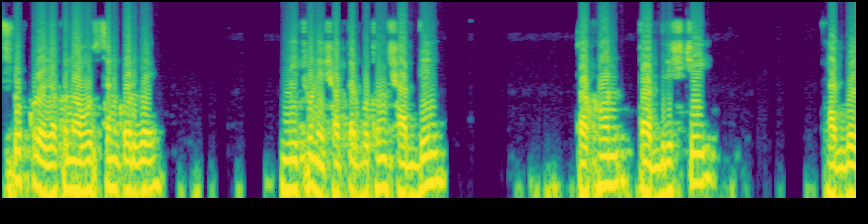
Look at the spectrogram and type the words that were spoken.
শুক্র যখন অবস্থান করবে মিথুনে সপ্তাহের প্রথম সাত দিন, তখন তার দৃষ্টি থাকবে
